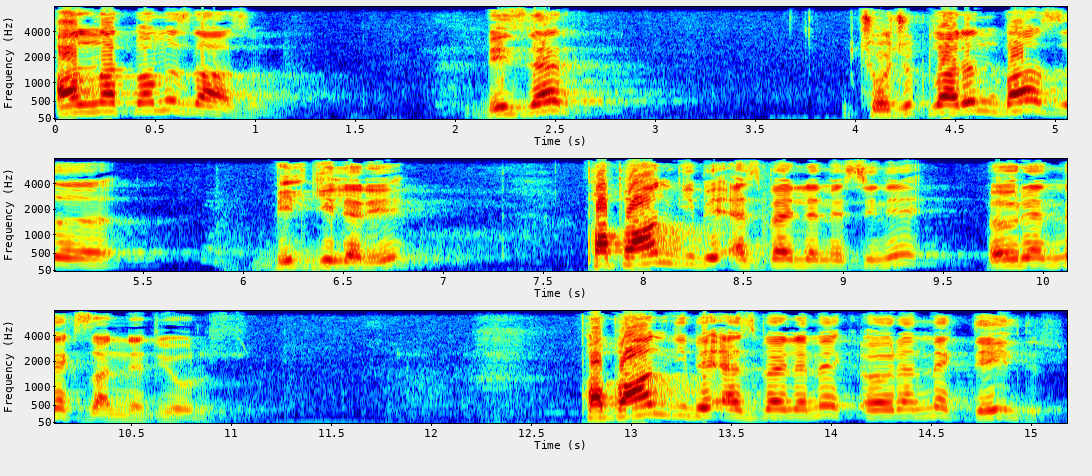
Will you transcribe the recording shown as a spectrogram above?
Anlatmamız lazım. Bizler çocukların bazı bilgileri papağan gibi ezberlemesini öğrenmek zannediyoruz. Papağan gibi ezberlemek öğrenmek değildir.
